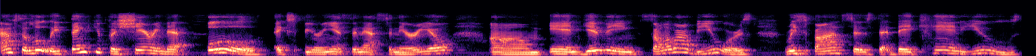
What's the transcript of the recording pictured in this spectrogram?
Absolutely. Thank you for sharing that full experience in that scenario um, and giving some of our viewers responses that they can use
